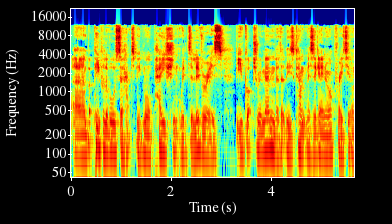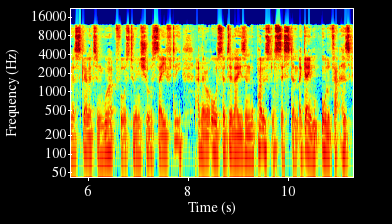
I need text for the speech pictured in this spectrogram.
Um, but people have also had to be more patient with deliveries. But you've got to remember that these companies, again, are operating on a skeleton workforce to ensure safety, and there are also also delays in the postal system. Again, all of that has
